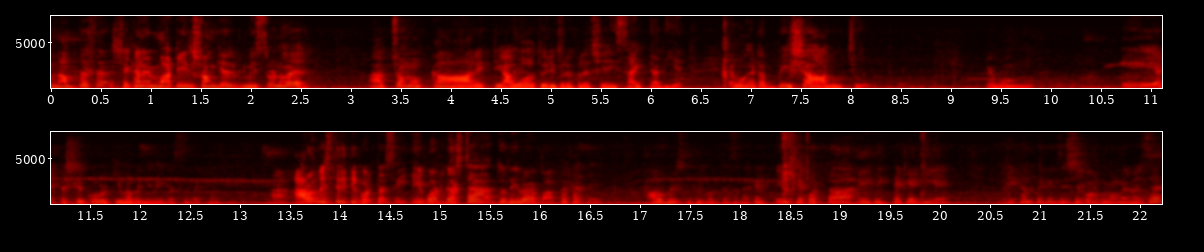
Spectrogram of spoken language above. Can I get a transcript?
নামতেছে। সেখানে মাটির সঙ্গে মিশ্রণ হয়ে চমৎকার একটি আবহাওয়া তৈরি করে ফেলেছে এই সাইডটা দিয়ে। এবং এটা বিশাল উঁচু। এবং এই একটা শেকড় কীভাবে নেমে গেছে দেখেন। আ- আরও বিস্তৃতি করতেছে। এই বট গাছটা যদি এবার বাড়তে থাকে আরও বিস্তৃতি করতেছে। দেখেন, এই শেকড়টা এই দিক থেকে গিয়ে এখান থেকে যে শেকড়গুলো নেমেছে,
